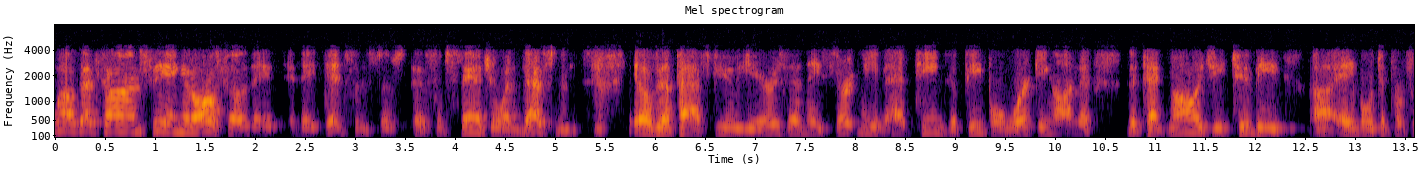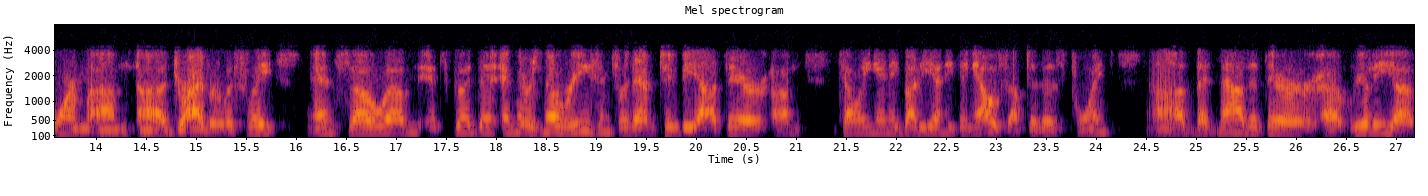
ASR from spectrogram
Well, that's how I'm seeing it. Also, they they did some uh, substantial investment over the past few years, and they certainly have had teams of people working on the, the technology to be uh, able to perform um, uh, driverlessly. And so um, it's good that, and there's no reason for them to be out there um, telling anybody anything else up to this point. Uh, but now that they're uh, really uh,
